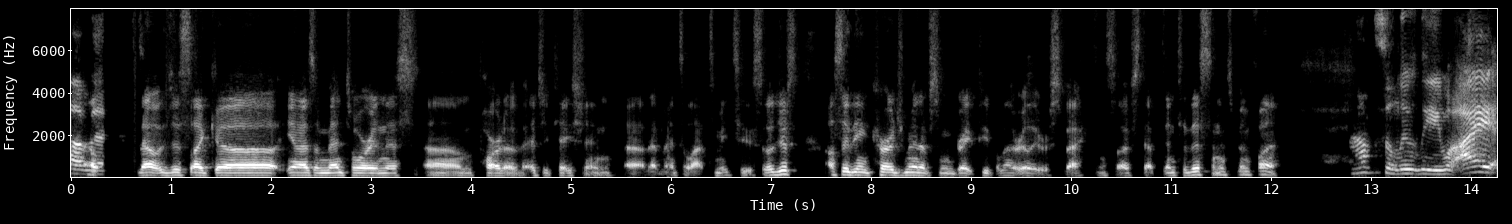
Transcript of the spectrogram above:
love it. That was just like uh, you know, as a mentor in this um, part of education, uh, that meant a lot to me too. So just I'll say the encouragement of some great people that I really respect, and so I've stepped into this, and it's been fun. Absolutely. Well, I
